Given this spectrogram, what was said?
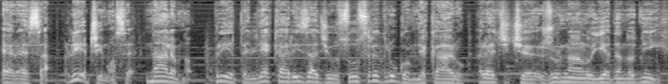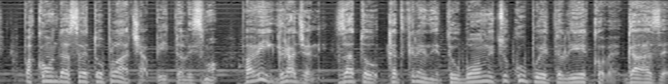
RS-a. Liječimo se. Naravno, prijatelj ljekar izađe u susret drugom ljekaru, reći će žurnalu jedan od njih. Pa ko onda sve to plaća, pitali smo. Pa vi, građani, zato kad krenete u bolnicu kupujete lijekove, gaze,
